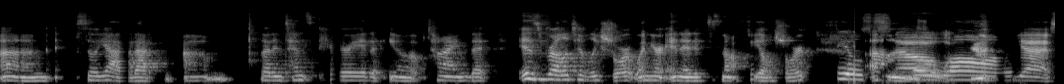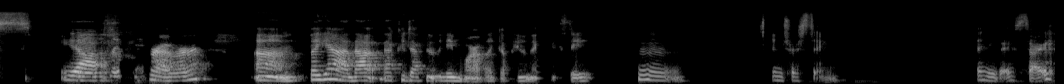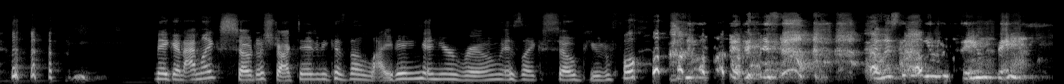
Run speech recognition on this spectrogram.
Um, so yeah, that um, that intense period you know of time that is relatively short when you're in it it does not feel short. Feels um, so long. Yes. Yeah. Like forever. Um but yeah that that could definitely be more of like a panic state. Hmm. interesting. Anyway sorry. Megan, I'm like so distracted because the lighting in your room is like so beautiful. I was thinking the same thing. like, I'm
